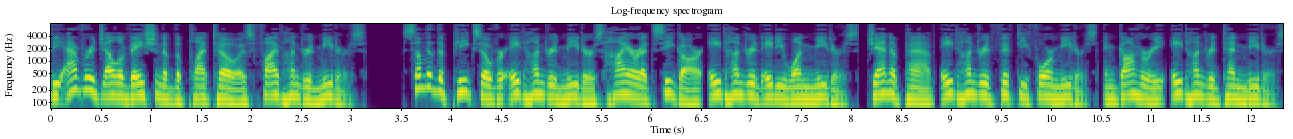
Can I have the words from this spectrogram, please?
The average elevation of the plateau is 500 meters. Some of the peaks over 800 meters higher at Sigar 881 meters, Janapav 854 meters and Gahari 810 meters.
